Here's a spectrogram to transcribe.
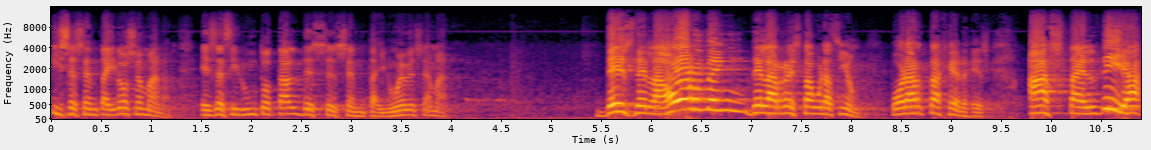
y sesenta y dos semanas, es decir, un total de sesenta y nueve semanas. Desde la orden de la restauración por Artajerjes hasta el día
